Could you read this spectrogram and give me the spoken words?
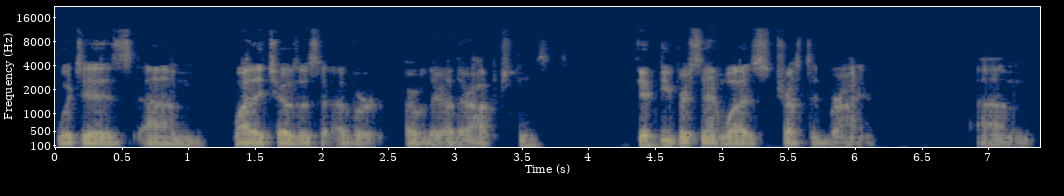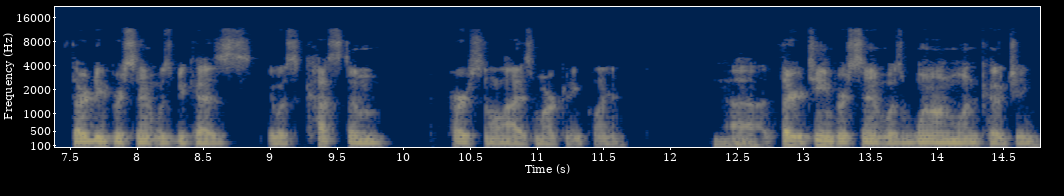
which is um, why they chose us over over their other options. Fifty percent was trusted Brian. Um, thirty percent was because it was custom, personalized marketing plan. Mm-hmm. Uh, thirteen percent was one-on-one coaching.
